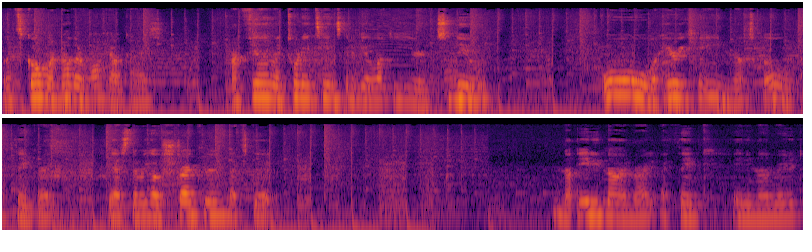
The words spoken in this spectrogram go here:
Let's go, another walkout, guys. I'm feeling like 2018 is gonna be a lucky year. It's new. Oh, Harry Kane. Let's go. I think right. Yes, there we go. Striker. That's good. 89, right? I think 89 rated.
